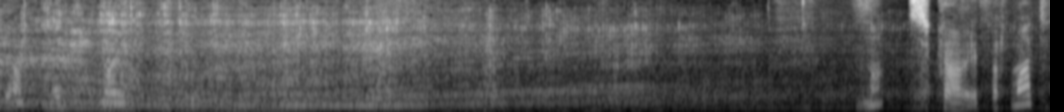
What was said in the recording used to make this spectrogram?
Прям над мною. Ну, цікавий формат.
